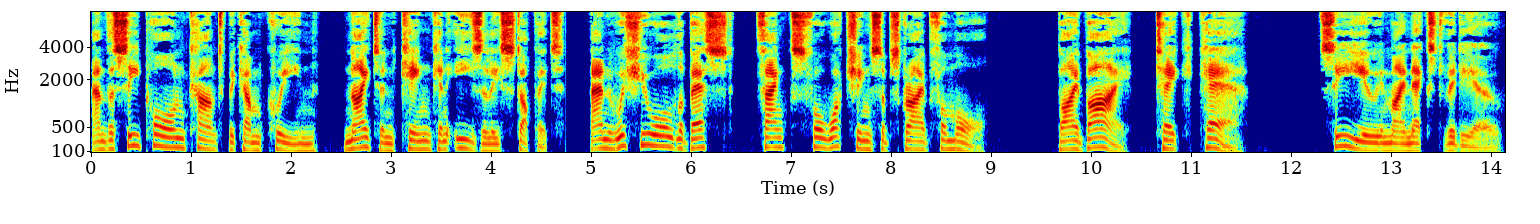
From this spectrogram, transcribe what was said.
and the c-pawn can't become queen, knight and king can easily stop it, and wish you all the best, thanks for watching subscribe for more. Bye bye, take care. See you in my next video.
